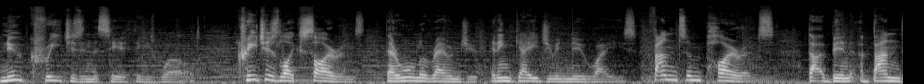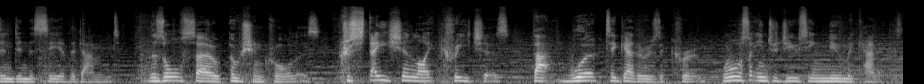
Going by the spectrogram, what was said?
new creatures in the Sea of Thieves world. Creatures like sirens, they're all around you and engage you in new ways. Phantom pirates that have been abandoned in the Sea of the Damned. There's also ocean crawlers, crustacean like creatures that work together as a crew. We're also introducing new mechanics,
